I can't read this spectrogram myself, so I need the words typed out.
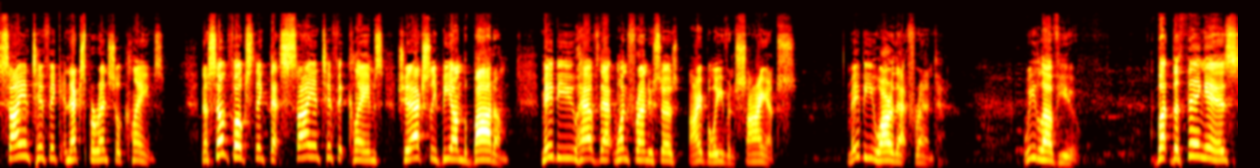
scientific and experiential claims. Now, some folks think that scientific claims should actually be on the bottom Maybe you have that one friend who says, I believe in science. Maybe you are that friend. We love you. But the thing is,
